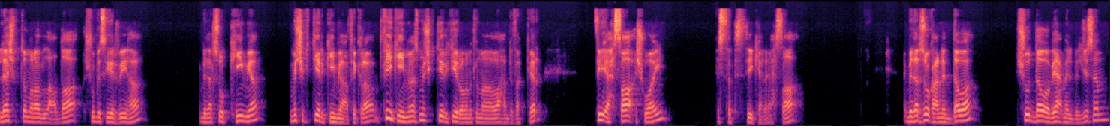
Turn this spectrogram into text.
ليش بتمرض الأعضاء؟ شو بصير فيها؟ بدرسوك كيمياء. مش كتير كيمياء على فكرة في كيمياء بس مش كتير كتير ولا مثل ما واحد بفكر. في إحصاء شوي استاتستيك يعني إحصاء. بدرسوك عن الدواء شو الدواء بيعمل بالجسم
